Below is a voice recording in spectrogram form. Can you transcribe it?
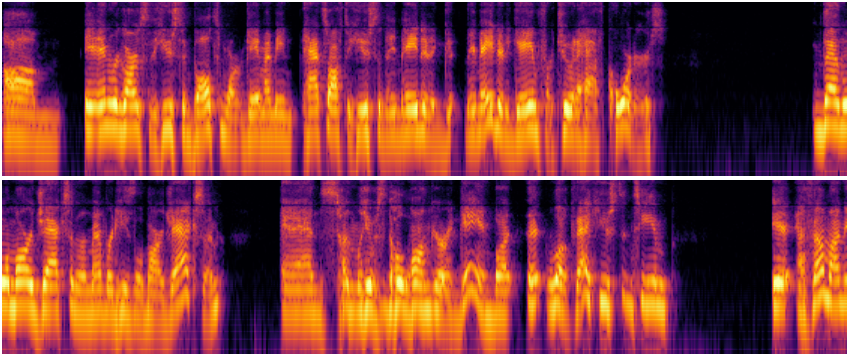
Um, in regards to the Houston Baltimore game, I mean, hats off to Houston. They made it a they made it a game for two and a half quarters then Lamar Jackson remembered he's Lamar Jackson, and suddenly it was no longer a game. But it, look, that Houston team, it, if I'm on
